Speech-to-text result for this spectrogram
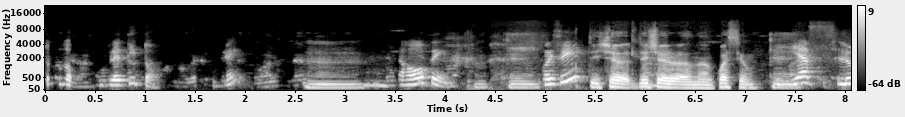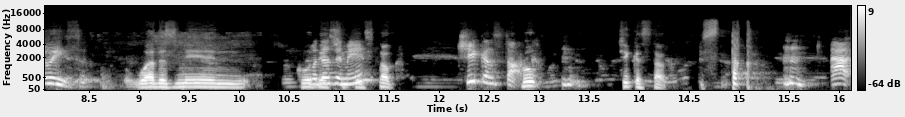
Todo, completito. Okay? Mm, The whole thing. okay. Teacher, teacher, a question. okay. Yes, Luis. What does mean? What does it mean? Stock? Chicken stock. Chicken stock. Stuck. Ah,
